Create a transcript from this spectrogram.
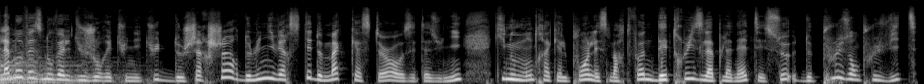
la mauvaise nouvelle du jour est une étude de chercheurs de l'université de McMaster aux États-Unis qui nous montre à quel point les smartphones détruisent la planète et ce de plus en plus vite.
